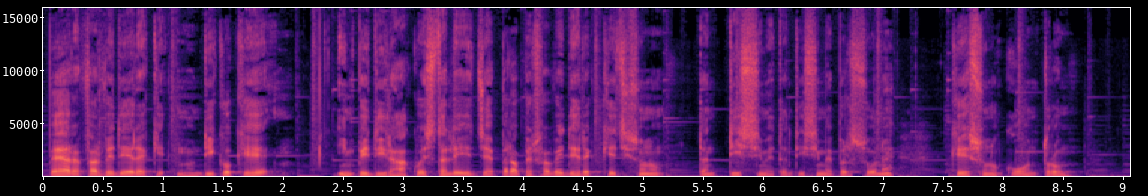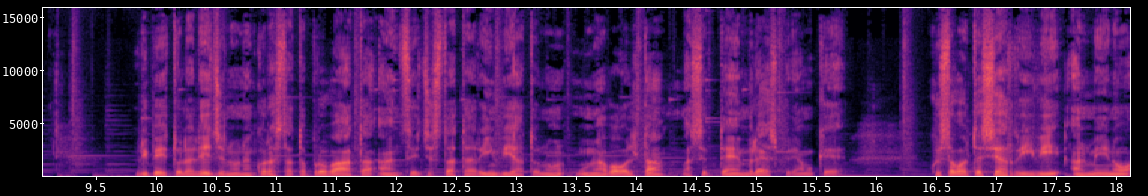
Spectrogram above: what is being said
per far vedere che, non dico che impedirà questa legge, però per far vedere che ci sono tantissime, tantissime persone che sono contro. Ripeto, la legge non è ancora stata approvata, anzi è già stata rinviata una volta a settembre, speriamo che questa volta si arrivi almeno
